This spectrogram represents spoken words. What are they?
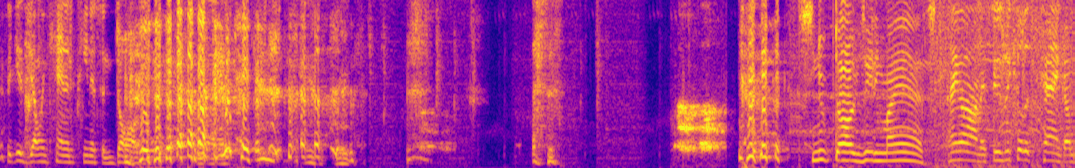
I think he's yelling cannon, penis, and dog. Snoop Dogg's eating my ass. Hang on, as soon as we kill this tank, I'm,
